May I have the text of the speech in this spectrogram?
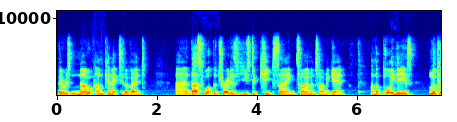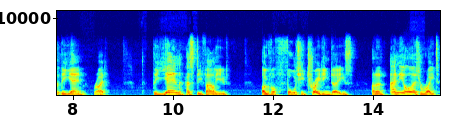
there is no unconnected event, and that's what the traders used to keep saying time and time again. And the point is, look at the yen, right? The yen has devalued over 40 trading days at an annualized rate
